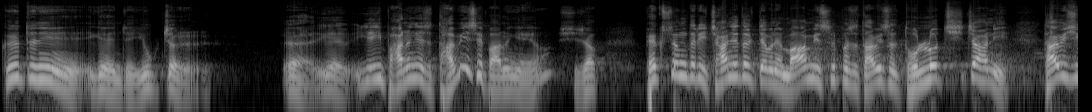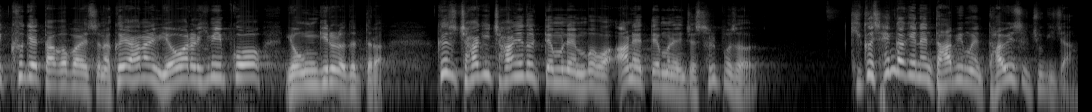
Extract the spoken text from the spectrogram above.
그랬더니 이게 이제 6절, 예, 이게, 이게 이 반응에서 다윗의 반응이에요. 시작. 백성들이 자녀들 때문에 마음이 슬퍼서 다윗을 돌로 치자 하니 다윗이 크게 다가바했으나 그의 하나님 여호와를 힘입고 용기를 얻었더라. 그래서 자기 자녀들 때문에 뭐 아내 때문에 이제 슬퍼서 기껏 생각해낸 답이 뭐냐? 다윗을 죽이자.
